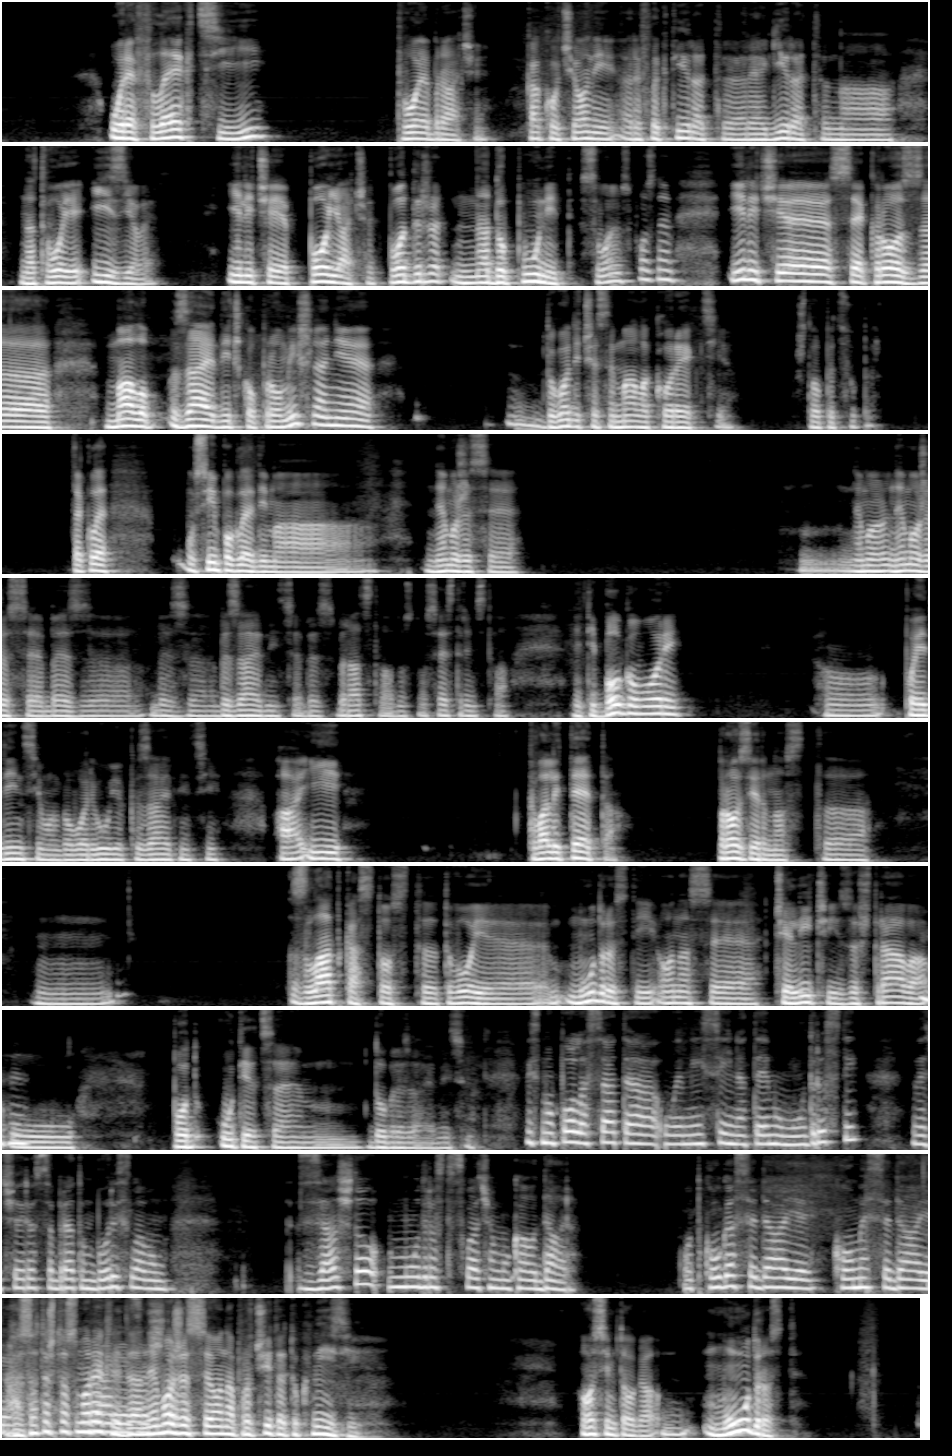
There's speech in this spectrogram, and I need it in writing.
u reflekciji tvoje braće. Kako će oni reflektirati, reagirati na, na tvoje izjave. Ili će je pojačati, podržati, nadopuniti svojom spoznajom. Ili će se kroz malo zajedničko promišljanje dogodit će se mala korekcija. Što opet super. Dakle, u svim pogledima ne može se ne, može se bez, bez, bez zajednice, bez bratstva, odnosno sestrinstva. Niti Bog govori pojedinci, on govori uvijek zajednici, a i kvaliteta, prozirnost, zlatkastost tvoje mudrosti, ona se čeliči, izoštrava mm u, pod utjecajem dobre zajednice. Mi smo pola sata u emisiji na temu mudrosti. Večeras sa bratom Borislavom. Zašto mudrost shvaćamo kao dar? Od koga se daje? Kome se daje? A zato što smo rekli da ne može se ona pročitati u knjizi. Osim toga, mudrost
